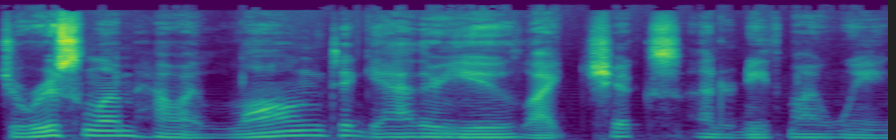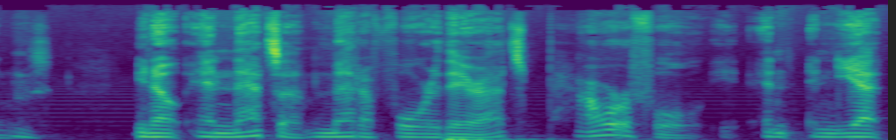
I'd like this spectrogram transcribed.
"Jerusalem, how I long to gather Mm. you like chicks underneath my wings." You know, and that's a metaphor there. That's powerful, and and yet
